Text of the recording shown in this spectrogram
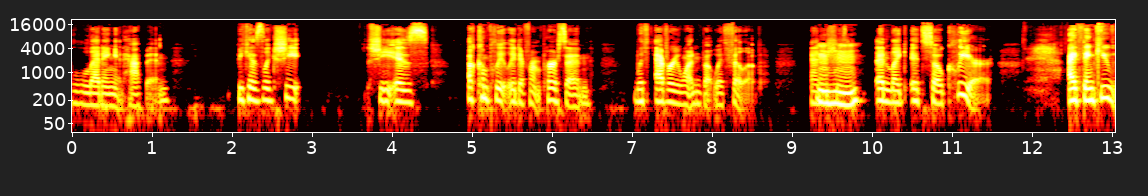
letting it happen because like she she is a completely different person with everyone but with Philip and she's hmm and like it's so clear I think you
